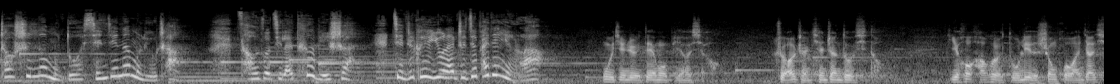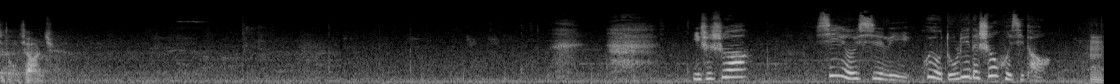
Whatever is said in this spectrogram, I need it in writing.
招式那么多，衔接那么流畅，操作起来特别帅，简直可以用来直接拍电影了。目前这个 demo 比较小，主要展现战斗系统，以后还会有独立的生活玩家系统加上去。你是说，新游戏里会有独立的生活系统？嗯，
